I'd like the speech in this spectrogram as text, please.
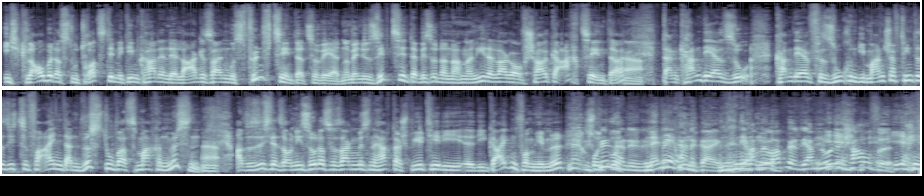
ich glaube, dass du trotzdem mit dem Kader in der Lage sein musst, 15. zu werden. Und wenn du 17. bist oder nach einer Niederlage auf Schalke 18. Ja. dann kann der so, kann der versuchen, die Mannschaft hinter sich zu vereinen. Dann wirst du was machen müssen. Also es ist jetzt auch nicht so, dass wir sagen müssen, Hertha spielt hier die, äh, die Geigen vom Himmel. Nee, die spielen keine- die spielen keine Geigen. Die haben überhaupt keine- die haben nur eine Schaufel. Ja, ja,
